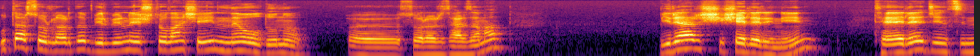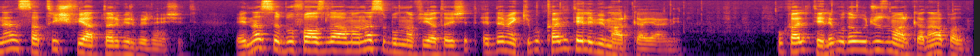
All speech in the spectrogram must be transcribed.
Bu tarz sorularda birbirine eşit olan şeyin ne olduğunu e, sorarız her zaman. Birer şişelerinin TL cinsinden satış fiyatları birbirine eşit. E nasıl bu fazla ama nasıl bununla fiyata eşit? E demek ki bu kaliteli bir marka yani. Bu kaliteli, bu da ucuz marka. Ne yapalım?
